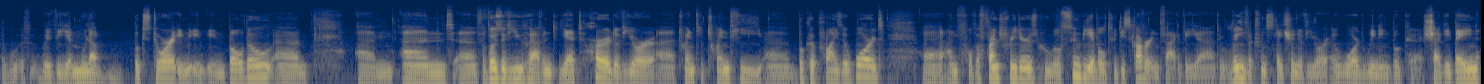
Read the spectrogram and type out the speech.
with the Mollat bookstore in, in, in Bordeaux. Um, um, and uh, for those of you who haven't yet heard of your uh, 2020 uh, Booker Prize Award, and for the French readers who will soon be able to discover, in fact, the, uh, to read the translation of your award-winning book, uh, Shuggie Bain,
